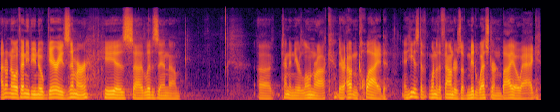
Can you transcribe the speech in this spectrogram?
I don't know if any of you know Gary Zimmer. He is, uh, lives in um, uh, kind of near Lone Rock. They're out in Clyde. And he is the, one of the founders of Midwestern BioAg.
